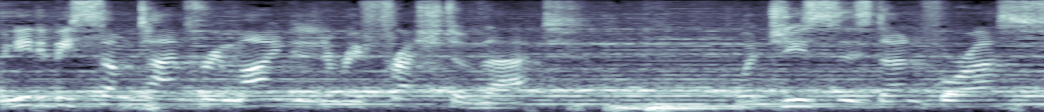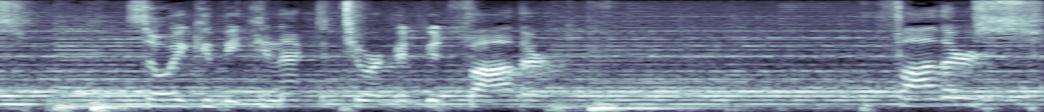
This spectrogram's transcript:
We need to be sometimes reminded and refreshed of that. Jesus has done for us, so we could be connected to our good, good Father. Fathers,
